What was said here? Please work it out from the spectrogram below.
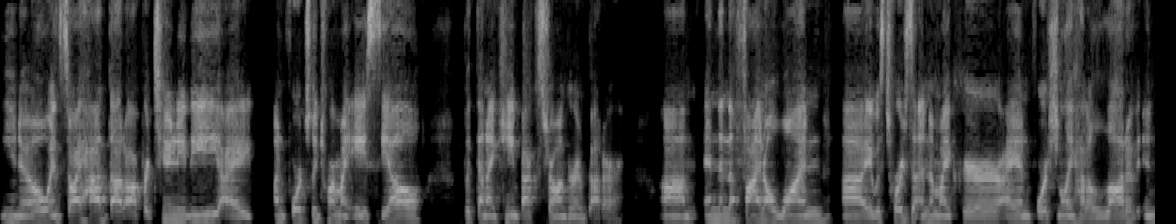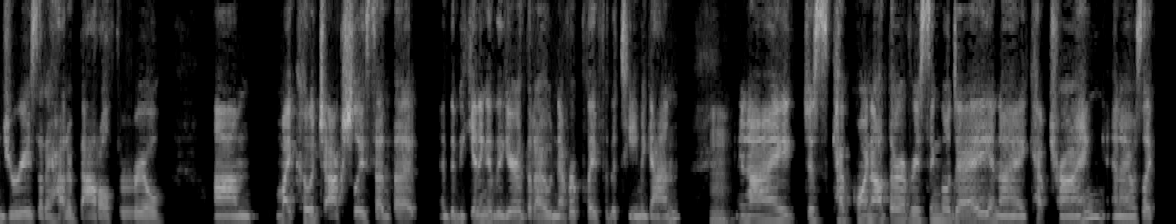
you know? And so I had that opportunity. I unfortunately tore my ACL, but then I came back stronger and better. Um, and then the final one, uh, it was towards the end of my career. I unfortunately had a lot of injuries that I had to battle through. Um, my coach actually said that at the beginning of the year that I would never play for the team again. Mm. And I just kept going out there every single day and I kept trying. And I was like,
